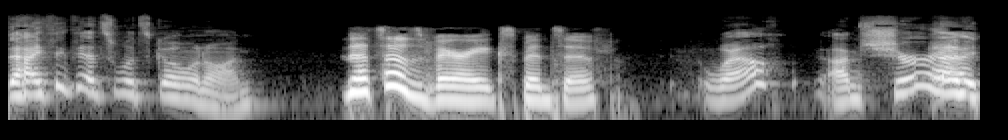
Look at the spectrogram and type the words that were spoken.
I think that's what's going on. That sounds very expensive. Well, I'm sure having,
